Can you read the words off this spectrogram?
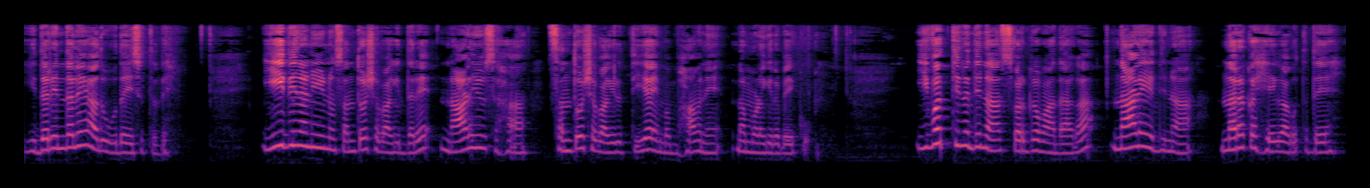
ಇದರಿಂದಲೇ ಅದು ಉದಯಿಸುತ್ತದೆ. ಈ ದಿನ ನೀನು ಸಂತೋಷವಾಗಿದ್ದರೆ ನಾಳೆಯೂ ಸಹ ಸಂತೋಷವಾಗಿರುತ್ತೀಯಾ ಎಂಬ ಭಾವನೆ ನಮ್ಮೊಳಗಿರಬೇಕು. ಇವತ್ತಿನ ದಿನ ಸ್ವರ್ಗವಾದಾಗ ನಾಳೆಯ ದಿನ ನರಕ ಹೇಗಾಗುತ್ತದೆ?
